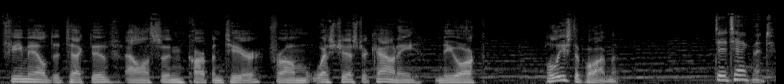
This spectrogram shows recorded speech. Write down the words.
female detective, Allison Carpentier, from Westchester County, New York Police Department. Detective.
